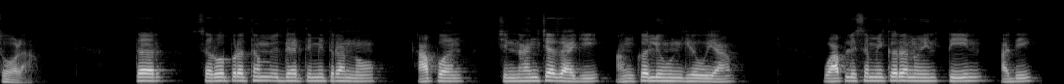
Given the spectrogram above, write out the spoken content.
सोळा. तर सर्वप्रथम विद्यार्थी मित्रांनो आपण चिन्हांच्या जागी अंक लिहून घेऊया. व आपले समीकरण होईल तीन अधिक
